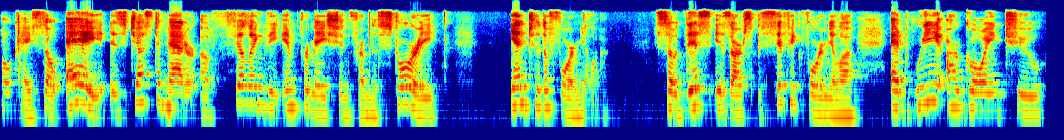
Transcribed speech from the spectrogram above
Okay, so A is just a matter of filling the information from the story into the formula. So this is our specific formula, and we are going to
